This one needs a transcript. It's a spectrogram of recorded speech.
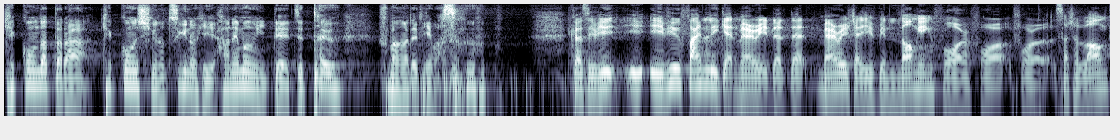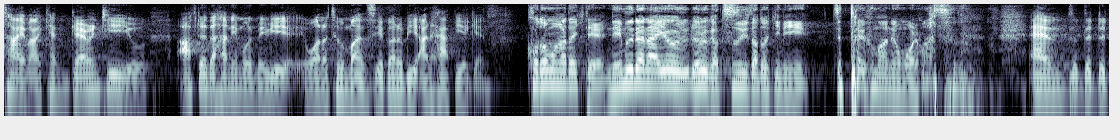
結婚だったら、結婚式の次の日、ハネムーン行って、絶対不満が出てきます。 Because if you if you finally get married, that, that marriage that you've been longing for for for such a long time, I can guarantee you after the honeymoon, maybe one or two months, you're gonna be unhappy again. 子供ができて、眠らない夜が続いた時に、絶対不満に思われます。and the, the,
